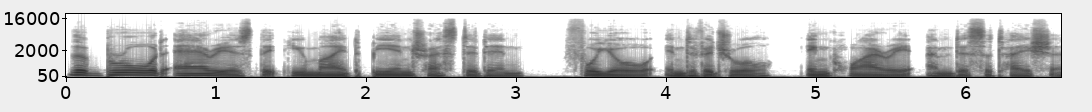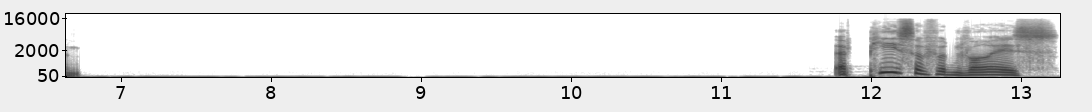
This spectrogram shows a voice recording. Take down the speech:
the broad areas that you might be interested in for your individual inquiry and dissertation. A piece of advice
